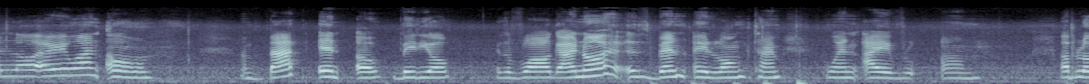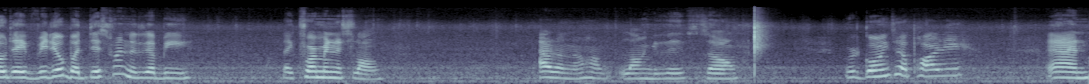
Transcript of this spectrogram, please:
Hello everyone. Um, I'm back in a video. It's a vlog. I know it's been a long time when I've um upload a video, but this one is gonna be like four minutes long. I don't know how long it is. So we're going to a party, and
